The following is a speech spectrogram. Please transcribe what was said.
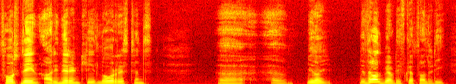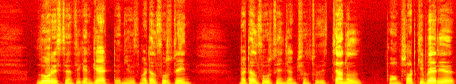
source drain are inherently lower resistance. Uh, uh, you know, this all we have discussed already. Low resistance you can get when you use metal source drain, metal source drain junctions to the channel, forms Schottky barrier,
